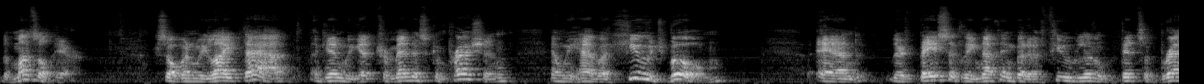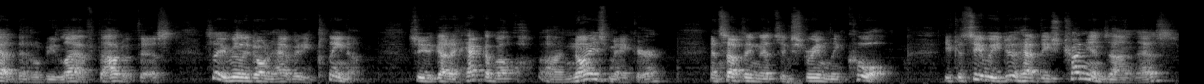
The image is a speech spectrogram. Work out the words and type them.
the muzzle here so when we light that again we get tremendous compression and we have a huge boom and there's basically nothing but a few little bits of bread that'll be left out of this, so you really don't have any cleanup. So you've got a heck of a uh, noisemaker and something that's extremely cool. You can see we do have these trunnions on this,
